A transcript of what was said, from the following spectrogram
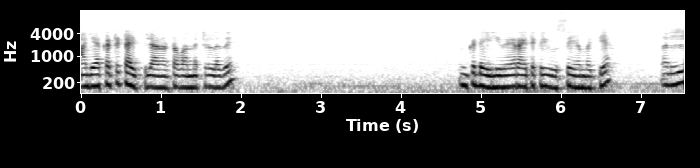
ആലിയാക്കട്ട് ടൈപ്പിലാണ് കേട്ടോ വന്നിട്ടുള്ളത്. നമുക്ക് ഡെയിലി വെയർ ആയിട്ടൊക്കെ യൂസ് ചെയ്യാൻ പറ്റിയ നല്ല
